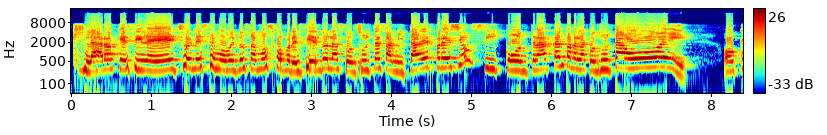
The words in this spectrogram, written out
Claro que sí, de hecho en este momento estamos ofreciendo las consultas a mitad de precio si contratan para la consulta hoy. ¿Ok?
